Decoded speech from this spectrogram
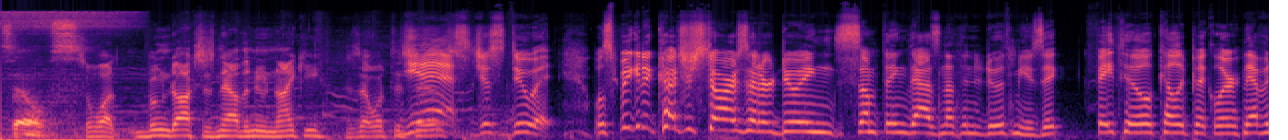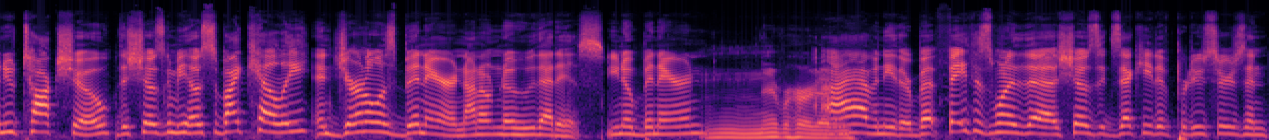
selves. So what? Boondocks is now the new Nike. Is that what this yes, is? Yes, just do it. Well, speaking of country stars that are doing something that has nothing to do with music. Faith Hill, Kellie Pickler, they have a new talk show. The show's gonna be hosted by Kellie and journalist Ben Aaron. I don't know who that is. You know Ben Aaron? Mm, Never heard of him. I haven't either. But Faith is one of the show's executive producers, and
